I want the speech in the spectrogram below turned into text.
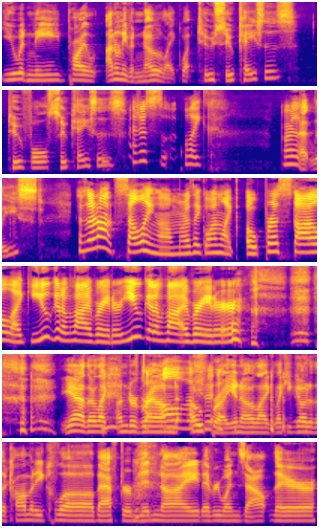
you would need probably I don't even know like what two suitcases, two full suitcases i just like or at least. if they're not selling them are they going like oprah style like you get a vibrator you get a vibrator Yeah, they're like underground all the f- Oprah, you know, like like you go to the comedy club after midnight, everyone's out there,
